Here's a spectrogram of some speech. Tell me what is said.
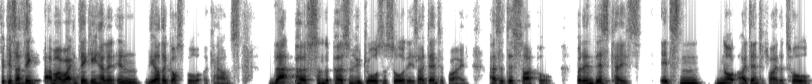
because I think, mm. am I right in thinking, Helen, in the other gospel accounts, that person, the person who draws the sword, is identified as a disciple, but in this case, it's n- not identified at all.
